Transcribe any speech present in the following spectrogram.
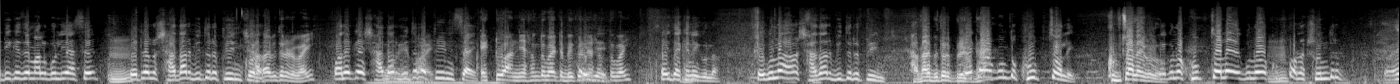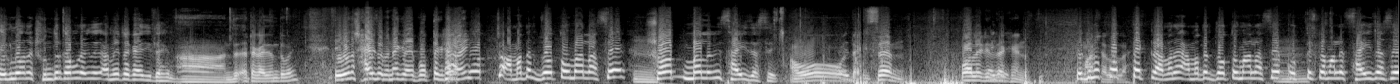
এদিকে যে মালগুলি আছে এটা হলো সাদার ভিতরে প্রিন্ট করা। সাদার ভিতরে ভাই? অনেকে সাদার ভিতরে প্রিন্ট চাই একটু নিয়ে আসুন তো ভাই একটা বের করে আসুন তো ভাই। এই দেখেন এগুলা। এগুলো সাদার ভিতরে প্রিন্ট সাদার ভিতরে প্রিন্ট এটাও কিন্তু খুব চলে। খুব চলে এগুলো? এগুলো খুব চলে এগুলো খুব অনেক সুন্দর এগুলো অনেক সুন্দর কাপড় আমি এটা গায়ে দেখেন। একটা কাজ জানতো ভাই। এগুলো সাইজ হবে নাকি ভাই প্রত্যেকটা হ্যাঁ, ভাই? আমাদের যত মাল আছে সব মালেরই সাইজ আছে। ও দেখছেন? কোয়ালিটি দেখেন। এগুলো প্রত্যেকটা মানে আমাদের যত মাল আছে প্রত্যেকটা মালের সাইজ আছে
